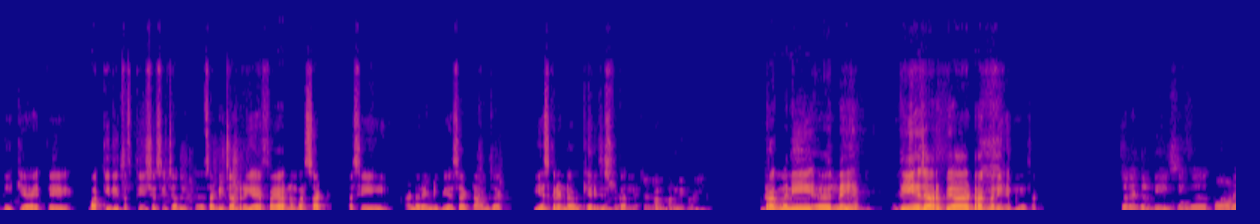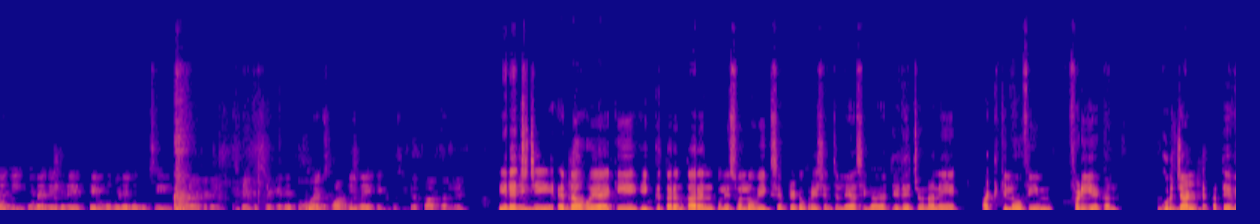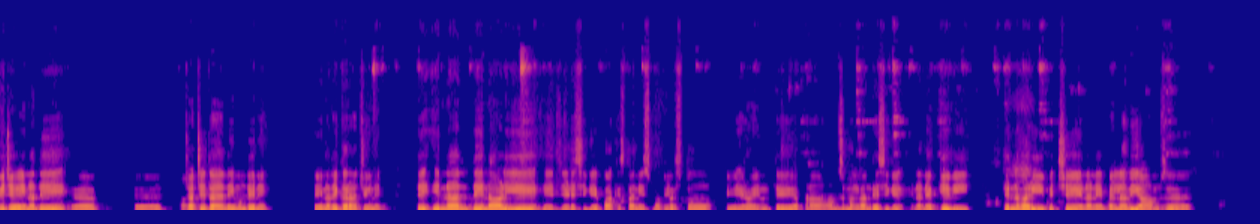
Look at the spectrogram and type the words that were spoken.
ਦੇਖ ਕੇ ਆਏ ਤੇ ਬਾਕੀ ਦੀ ਤਫਤੀਸ਼ ਅਸੀਂ ਚੱਲ ਸਾਡੀ ਚੱਲ ਰਹੀ ਹੈ ਐਫ ਆਈ ਆਰ ਨੰਬਰ 60 ਅਸੀਂ under NDPS act arms act PS Gharinda ਵਿਖੇ ਰਜਿਸਟਰ ਕਰ ਲਿਆ। ਡਰਗ ਮਨੀ ਨਹੀਂ ਹੈ। 30000 ਰੁਪਇਆ ਡਰਗ ਮਨੀ ਹੈਗੀ ਹੈ ਸਾਡੀ ਸਰ ਇਹ ਦਲਬੀਰ ਸਿੰਘ ਕੌਣ ਹੈ ਜੀ? ਇਹਨਾਂ ਦੇ ਇਹਦੇ ਤਿੰਨ ਜਿਹੜੇ ਨੇ ਤੁਸੀਂ ਅਹ, ਜਿਹੜੇ ਮੁੰਡੇ ਦੱਸੇ ਗਏ ਨੇ ਦੋ ਐਕਸਕਾਉਂਟਿੰਗ ਨੇ ਇੱਕ ਤੁਸੀਂ ਗ੍ਰਿਫਤਾਰ ਕਰ ਲਿਆ ਜੀ। ਇਹਦੇ ਚ ਜੀ ਐਦਾਂ ਹੋਇਆ ਹੈ ਕਿ ਇੱਕ ਤਰਨਤਾਰਨ ਪੁਲਿਸ ਵੱਲੋਂ ਵੀ ਇੱਕ ਸੈਪਰੇਟ ਆਪਰੇਸ਼ਨ ਚੱਲਿਆ ਸੀਗਾ ਜਿਹਦੇ ਚ ਉਹਨਾਂ ਨੇ 8 ਕਿਲੋ ਫੀਮ ਫੜੀ ਹੈ ਕੱਲ ਗੁਰਜੰਟ ਅਤੇ ਵਿਜੇ ਇਹਨਾਂ ਦੇ ਅਹ, ਅਹ, ਚਾਚੇ ਤਾਇਆਂ ਦੇ ਹੀ ਮੁੰਡੇ ਨੇ ਤੇ ਇਹਨਾਂ ਦੇ ਘਰਾਂ ਚੋਂ ਹੀ ਨੇ। ਤੇ ਇਹਨਾਂ ਦੇ ਨਾਲ ਹੀ ਇਹ ਇਹ ਜਿਹੜੇ ਸੀਗੇ ਪਾਕਿਸਤਾਨੀ ਸਮਗਲਰਸ ਤੋਂ ਇਹ ਹੈਰੋਇਨ ਤੇ ਆਪਣਾ ਆਰਮਸ ਮੰਗਾਉਂਦੇ ਸੀਗੇ। ਇਹਨਾਂ ਨੇ ਅੱਗੇ ਵੀ ਤਿੰਨ ਵਾਰੀ ਪਿੱਛੇ ਇਹਨਾਂ ਨੇ ਪਹਿਲਾਂ ਵੀ ਆਰਮਸ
